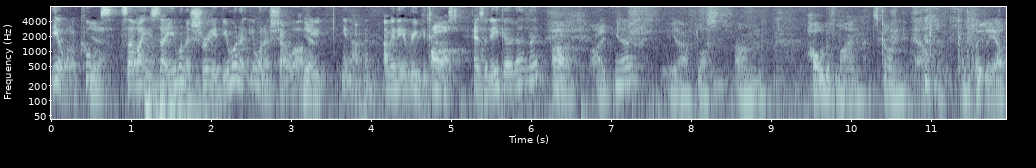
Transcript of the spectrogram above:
Yeah, well, of course. Yeah. So, like you say, you want to shred, you want to, you want to show off. Yeah. You, you know, I mean, every guitarist Oh. has an ego, don't they? Oh, I You know. yeah, I've lost um, hold of mine. It's gone out, completely out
